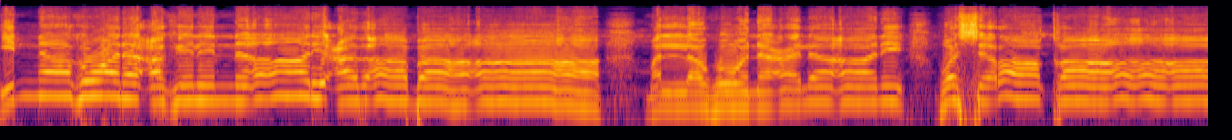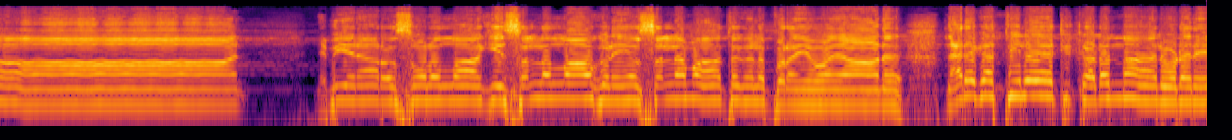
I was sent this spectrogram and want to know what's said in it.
ഇന്നാഹുവന അദാബാ മല്ലഹു നഅലാനി വശറാഖാൻ സ്വല്ലല്ലാഹു അലൈഹി വസല്ലമ തങ്ങൾ പറയുകയാണ് നരകത്തിലേക്ക് കടന്നാൽ ഉടനെ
